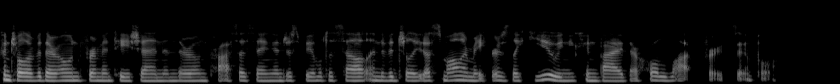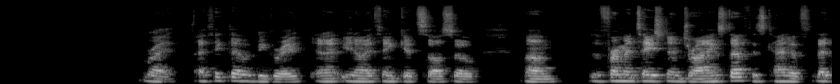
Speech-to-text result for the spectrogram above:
control over their own fermentation and their own processing and just be able to sell individually to smaller makers like you and you can buy their whole lot for example. Right. I think that would be great. And you know i think it's also um, the fermentation and drying stuff is kind of that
